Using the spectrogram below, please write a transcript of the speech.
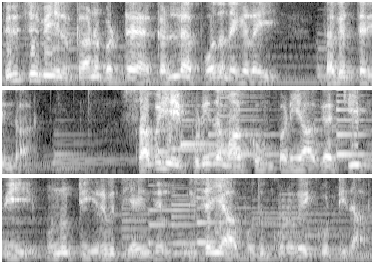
திருச்சபையில் காணப்பட்ட கள்ள போதனைகளை தகர்த்தெறிந்தார். சபையை புனிதமாக்கும் பணியாக கிபி முன்னூற்றி இருபத்தி ஐந்தில் நிசையா பொதுக்குழுவை கூட்டினார்.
